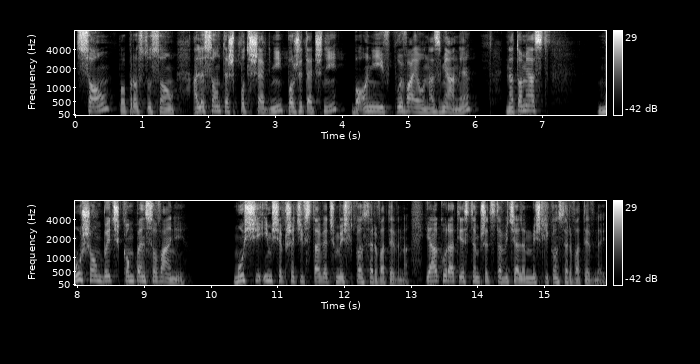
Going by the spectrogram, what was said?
są, po prostu są, ale są też potrzebni, pożyteczni, bo oni wpływają na zmiany, natomiast muszą być kompensowani. Musi im się przeciwstawiać myśl konserwatywna. Ja akurat jestem przedstawicielem myśli konserwatywnej.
